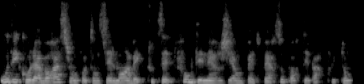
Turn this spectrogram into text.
ou des collaborations potentiellement avec toute cette fougue d'énergie en fait perso portée par Pluton.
